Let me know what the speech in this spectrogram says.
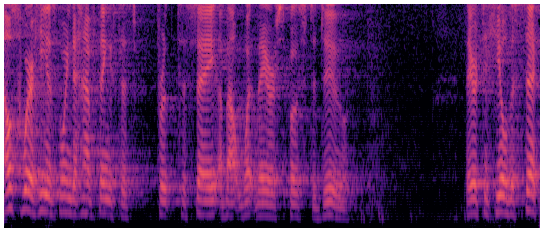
Elsewhere, he is going to have things to, for, to say about what they are supposed to do. They are to heal the sick,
